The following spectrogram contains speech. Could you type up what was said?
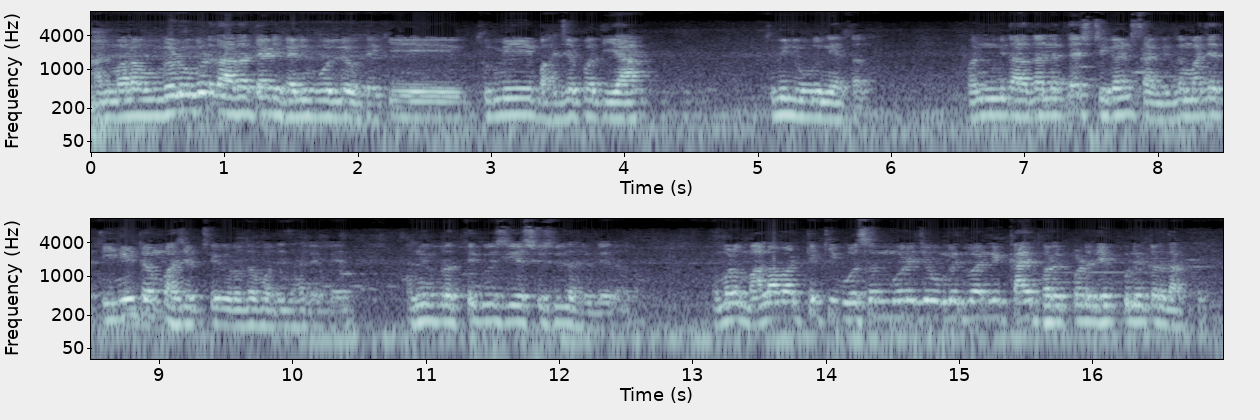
आणि मला उघड उघड दादा त्या ठिकाणी बोलले होते की तुम्ही भाजपत या तुम्ही निवडून येताल. पण मी दादाने त्याच ठिकाणी सांगितलं माझ्या तिन्ही टर्म भाजपच्या विरोधामध्ये झालेले आहेत. आणि मी प्रत्येक वेळेस यशस्वी झालेले दादा त्यामुळे मला वाटते की वसंत मोरे जे उमेदवारांनी काय फरक पडेल हे पुणेकर दाखवतो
